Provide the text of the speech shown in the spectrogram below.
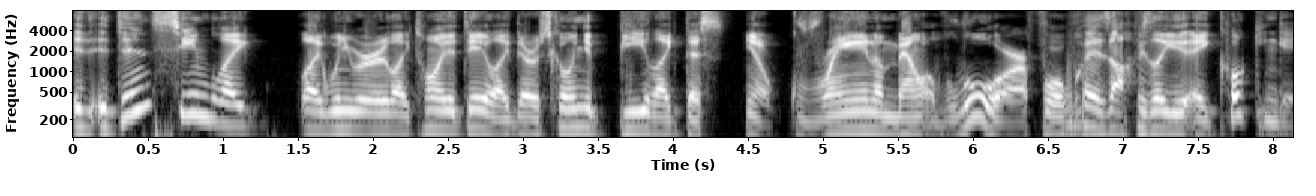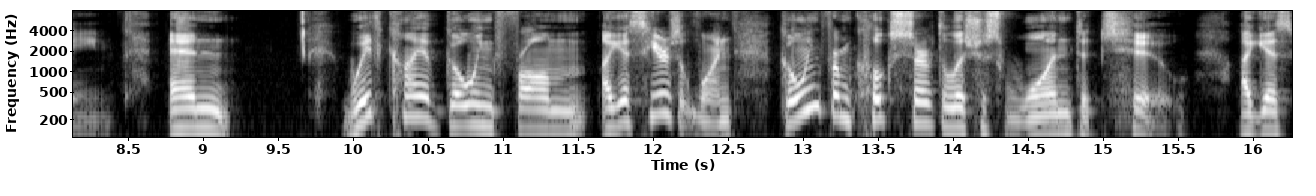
it, it didn't seem like like when you were like telling the day, like there's going to be like this, you know, grand amount of lore for what is obviously a cooking game. And with kind of going from, I guess here's one, going from Cook Serve Delicious 1 to 2, I guess,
